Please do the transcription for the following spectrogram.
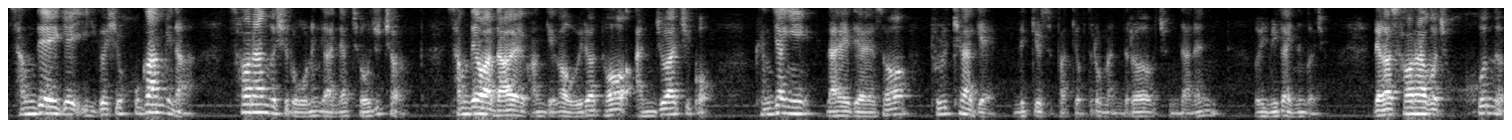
상대에게 이것이 호감이나 선한 것으로 오는 게 아니라 저주처럼 상대와 나의 관계가 오히려 더 안 좋아지고 굉장히 나에 대해서 불쾌하게 느낄 수밖에 없도록 만들어 준다는 의미가 있는 거죠. 내가 선하고 좋은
